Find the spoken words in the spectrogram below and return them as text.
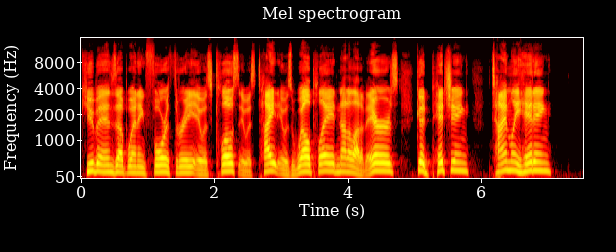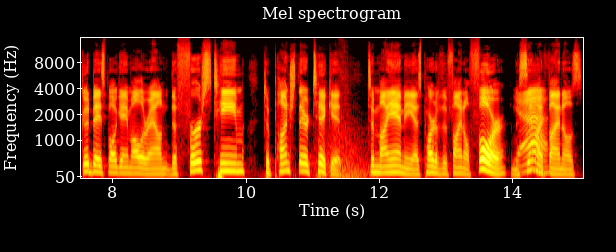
Cuba ends up winning 4 3. It was close. It was tight. It was well played. Not a lot of errors. Good pitching, timely hitting. Good baseball game all around. The first team to punch their ticket to Miami as part of the Final Four in yeah. the semifinals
